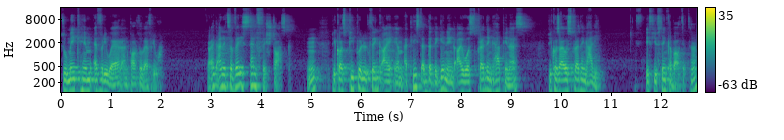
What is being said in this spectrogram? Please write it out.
to make him everywhere and part of everyone. Right? And it's a very selfish task hmm? because people think I am, at least at the beginning, I was spreading happiness because I was spreading Ali, if you think about it. Huh?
